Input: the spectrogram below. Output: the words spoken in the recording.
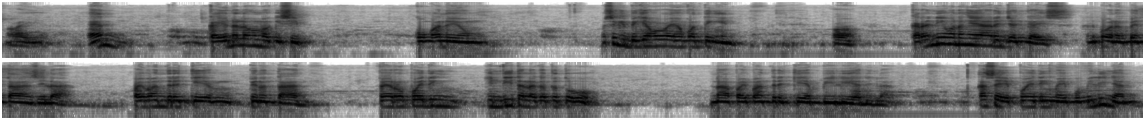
Okay. And kayo na lang ang mag-isip kung ano yung Sige, bigyan ko kayo ng konting hint. Oh. Karaniwan nangyayari dyan, guys. Ano po, nagbentahan sila. 500k ang pinuntahan. Pero pwedeng hindi talaga totoo na 500k ang bilihan nila. Kasi pwedeng may bumili niyan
